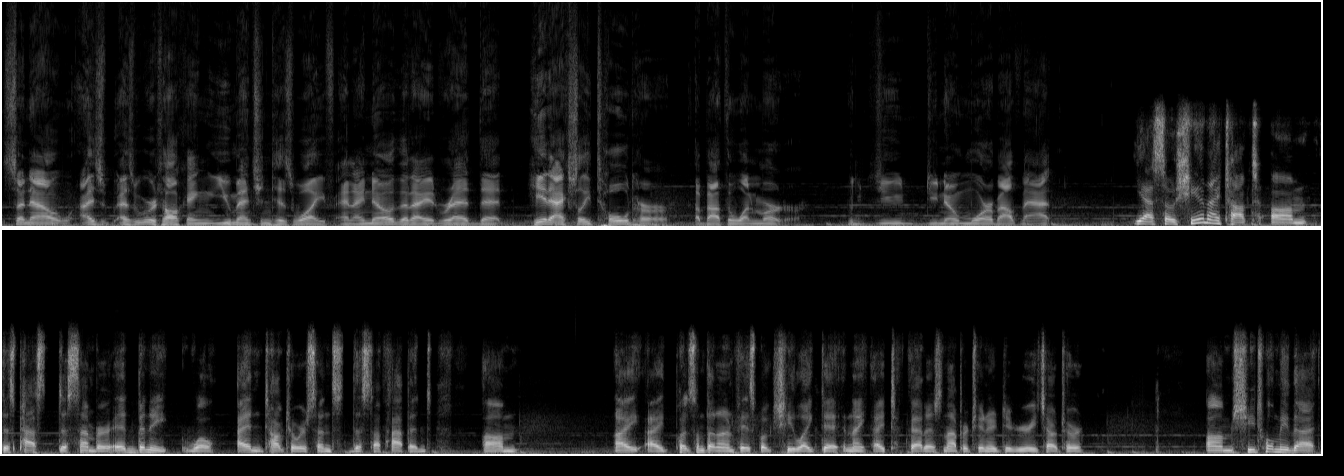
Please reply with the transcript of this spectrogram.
So now, as as we were talking, you mentioned his wife, and I know that I had read that he had actually told her about the one murder. Would you do you know more about that? Yeah, so she and I talked um, this past December. It had been a well, I hadn't talked to her since this stuff happened. Um, I I put something on Facebook. She liked it, and I, I took that as an opportunity to reach out to her. Um, she told me that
